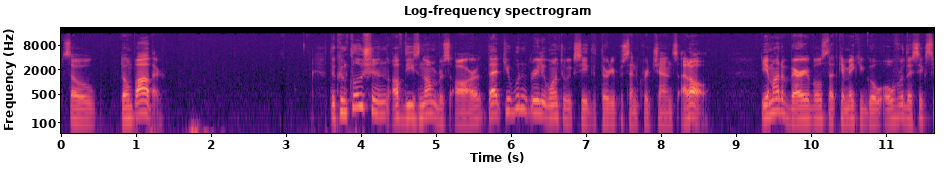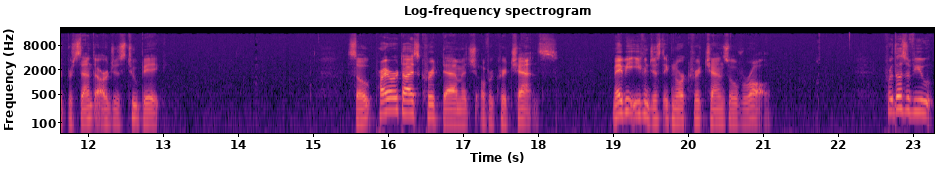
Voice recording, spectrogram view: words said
So, don't bother. The conclusion of these numbers are that you wouldn't really want to exceed the 30% crit chance at all. The amount of variables that can make you go over the 60% are just too big. So prioritize crit damage over crit chance. Maybe even just ignore crit chance overall. For those of you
